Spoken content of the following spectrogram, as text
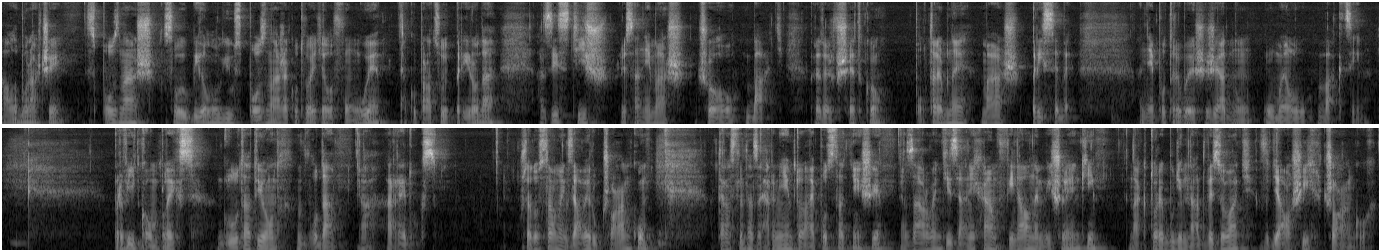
alebo radšej spoznáš svoju biológiu, spoznáš, ako tvoje telo funguje, ako pracuje príroda a zistíš, že sa nemáš čoho báť. Pretože všetko potrebné máš pri sebe a nepotrebuješ žiadnu umelú vakcínu. Prvý komplex glutatión, voda a redox. Už sa dostávame k záveru článku. Teraz teda zhrniem to najpodstatnejšie a zároveň ti zanechám finálne myšlienky, na ktoré budem nadvezovať v ďalších článkoch.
